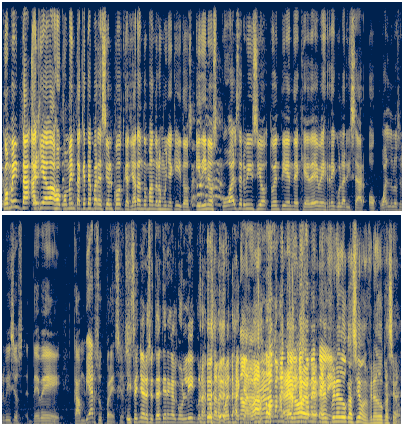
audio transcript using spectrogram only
Comenta aquí abajo, comenta qué te pareció el podcast. Ya están tumbando los muñequitos. Y dinos cuál servicio tú entiendes que debe regularizar o cuál de los servicios debe cambiar sus precios. Y señores, si ustedes tienen algún link, una cosa, lo pueden dejar aquí No, no, no, abajo. no, comenten, Eh, no no, en fin de educación, en fin de educación.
